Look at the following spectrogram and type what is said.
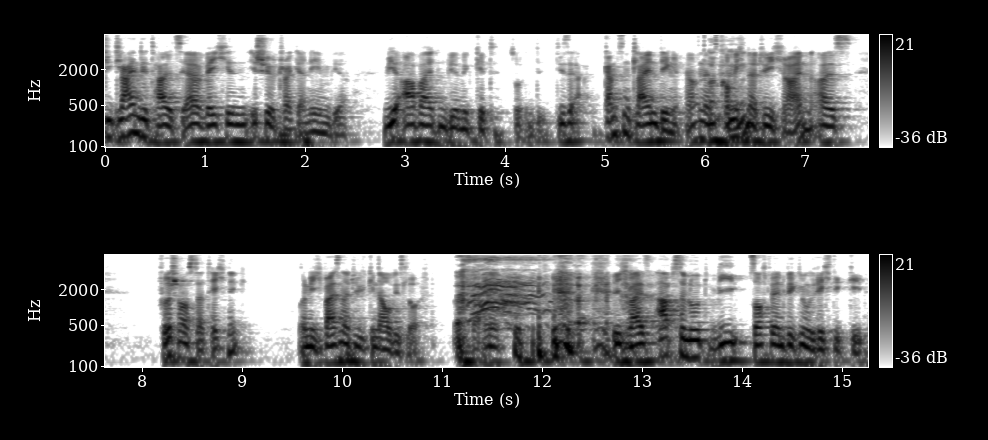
die kleinen Details, ja, welchen Issue-Tracker nehmen wir? Wie arbeiten wir mit Git? So diese ganzen kleinen Dinge. Ja? Und jetzt okay. komme ich natürlich rein als frisch aus der Technik und ich weiß natürlich genau, wie es läuft. ich weiß absolut, wie Softwareentwicklung richtig geht.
